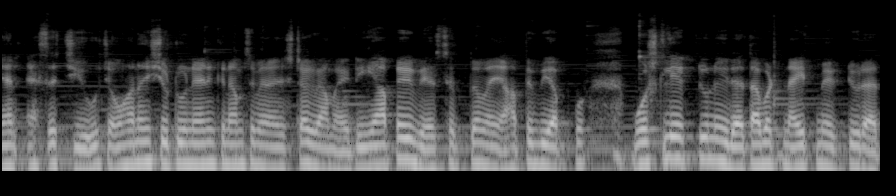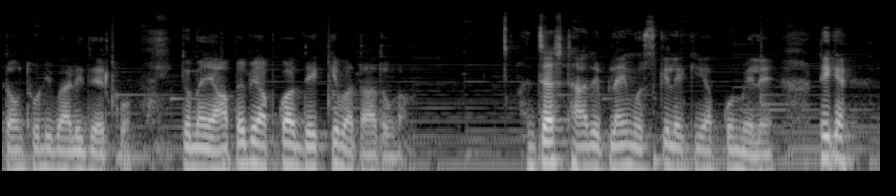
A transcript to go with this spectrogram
N S H U Chauhan Inshu two nine के नाम से मेरा इंस्टाग्राम आई डी यहाँ पर भी भेज सकते हो। मैं यहाँ पे भी आपको मोस्टली एक्टिव नहीं रहता बट नाइट में एक्टिव रहता हूँ थोड़ी बारी देर को। तो मैं यहाँ पर भी आपको देख के बता दूँगा। जस्ट हाँ रिप्लाई मुश्किल है कि आपको मिले। ठीक है?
